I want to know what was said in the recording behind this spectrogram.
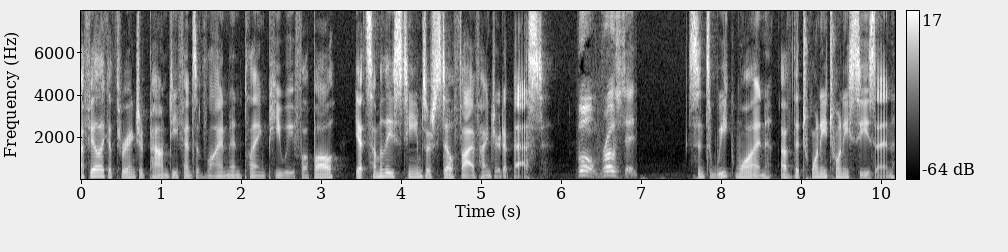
I feel like a 300 pound defensive lineman playing Pee Wee football, yet some of these teams are still 500 at best. Boom, roasted. Since week one of the 2020 season,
